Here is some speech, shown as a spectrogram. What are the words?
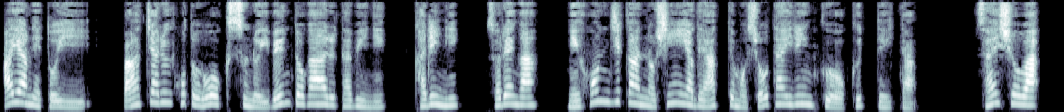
あやねと言い、バーチャルフォトウォークスのイベントがあるたびに、仮に、それが日本時間の深夜であっても招待リンクを送っていた。最初は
